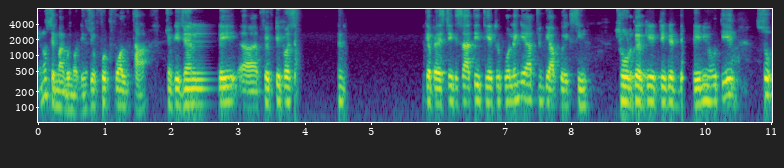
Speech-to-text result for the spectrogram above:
you know cinema going audience जो फुटफॉल था क्योंकि जनरली फिफ्टी परसेंट कैपेसिटी के साथ ही थिएटर खोलेंगे आप क्योंकि आपको एक सीट छोड़ करके टिकट देनी होती है। सो so,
